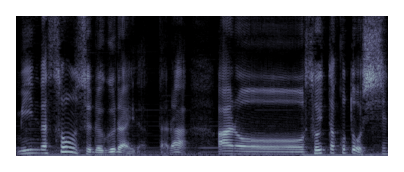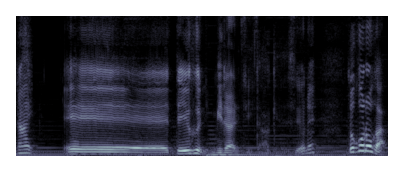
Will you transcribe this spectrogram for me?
みんな損するぐらいだったら、あのー、そういったことをしない。えー、っていうふうに見られていたわけですよね。ところが、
